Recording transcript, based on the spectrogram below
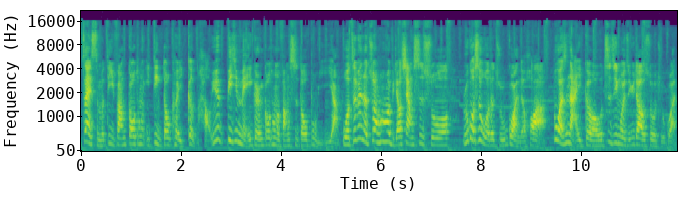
在什么地方沟通，一定都可以更好，因为毕竟每一个人沟通的方式都不一样。我这边的状况会比较像是说，如果是我的主管的话，不管是哪一个，我至今为止遇到的所有主管，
